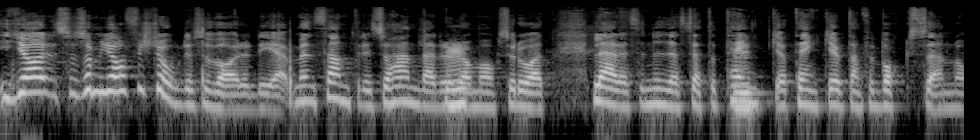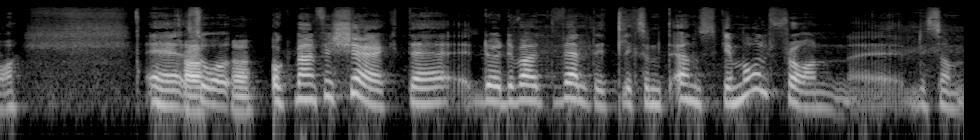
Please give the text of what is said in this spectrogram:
Ja, så som jag förstod det så var det det. Men samtidigt så handlade det mm. om också då att lära sig nya sätt att tänka mm. och tänka utanför boxen. Och, eh, ja, så. Ja. och man försökte, då, det var ett väldigt liksom, ett önskemål från eh, liksom,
